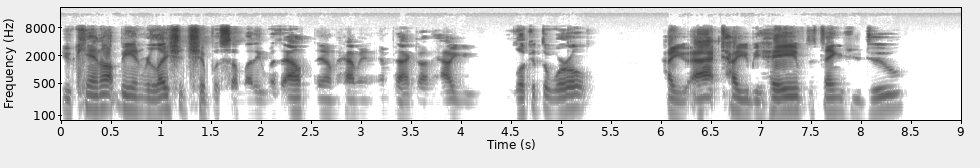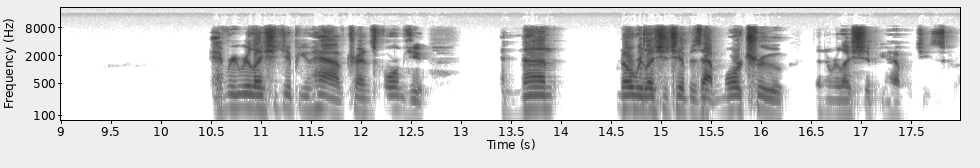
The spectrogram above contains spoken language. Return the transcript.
You cannot be in relationship with somebody without them having an impact on how you look at the world, how you act, how you behave, the things you do. Every relationship you have transforms you. And none, no relationship is that more true than the relationship you have with Jesus Christ.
